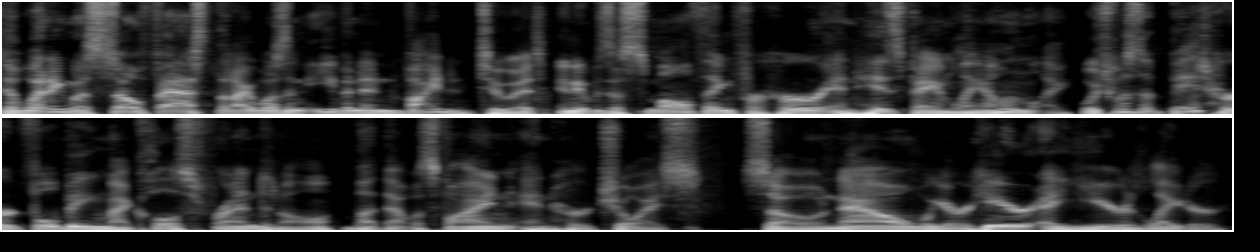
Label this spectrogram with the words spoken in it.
The wedding was so fast that I wasn't even invited to it, and it was a small thing for her and his family only, which was a bit hurtful being my close friend and all but that was fine and her choice. So now we are here a year later.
